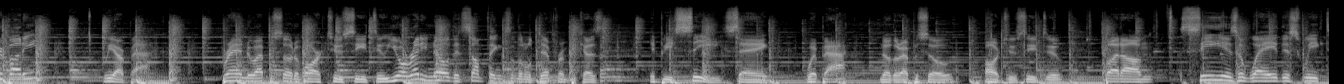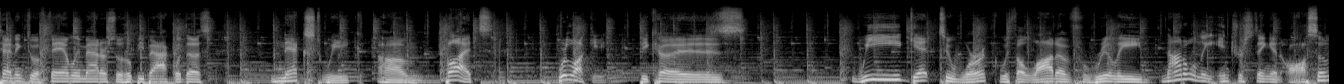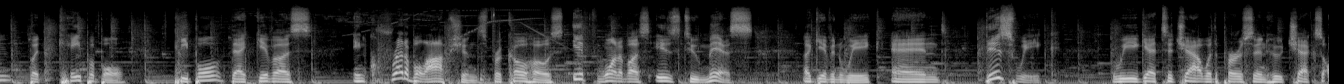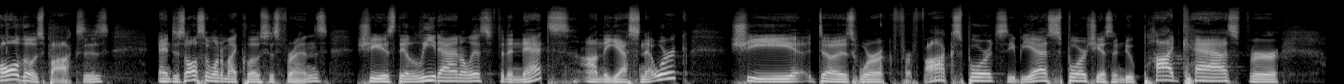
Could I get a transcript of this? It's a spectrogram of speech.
everybody. We are back. Brand new episode of R2C2. You already know that something's a little different because it'd be C saying, We're back. Another episode, R2C2. But um, C is away this week tending to a family matter, so he'll be back with us next week. Um, but we're lucky because we get to work with a lot of really not only interesting and awesome, but capable people that give us incredible options for co hosts if one of us is to miss a given week. And this week, we get to chat with a person who checks all those boxes and is also one of my closest friends. She is the lead analyst for the Nets on the Yes Network. She does work for Fox Sports, CBS Sports. She has a new podcast for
